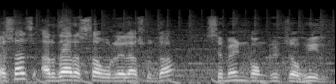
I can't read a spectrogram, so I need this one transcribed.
तसाच अर्धा रस्ता उरलेला सुद्धा सिमेंट कॉन्क्रीटचा होईल.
